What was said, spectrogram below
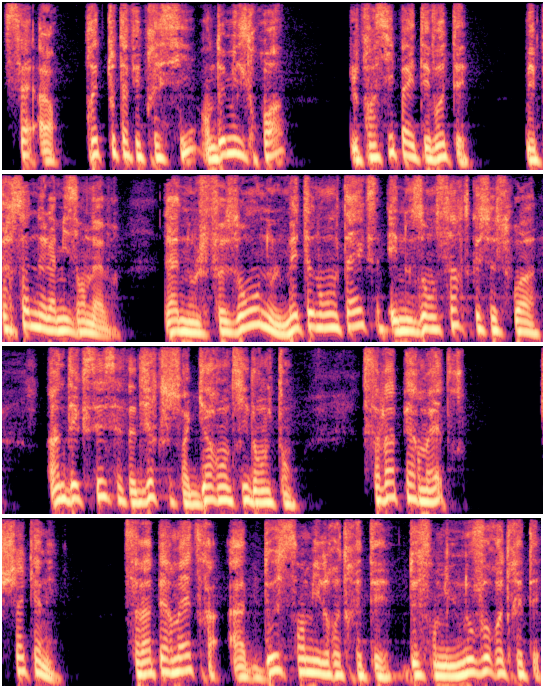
Ça, alors, pour être tout à fait précis, en 2003, le principe a été voté, mais personne ne l'a mis en œuvre. Là, nous le faisons, nous le mettons dans le texte et nous en sorte que ce soit indexé, c'est-à-dire que ce soit garanti dans le temps. Ça va permettre, chaque année, ça va permettre à 200 000 retraités, 200 000 nouveaux retraités,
